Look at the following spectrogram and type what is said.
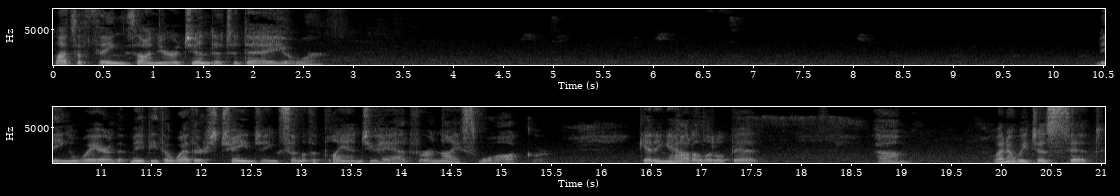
lots of things on your agenda today or being aware that maybe the weather's changing some of the plans you had for a nice walk or getting out a little bit. Um, why don't we just sit?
